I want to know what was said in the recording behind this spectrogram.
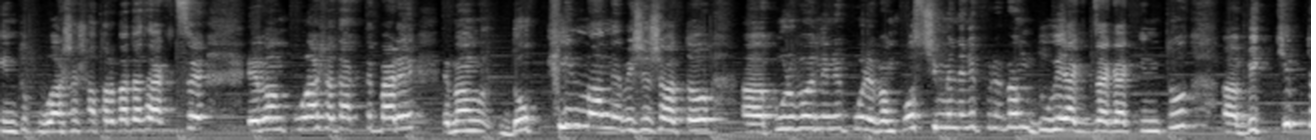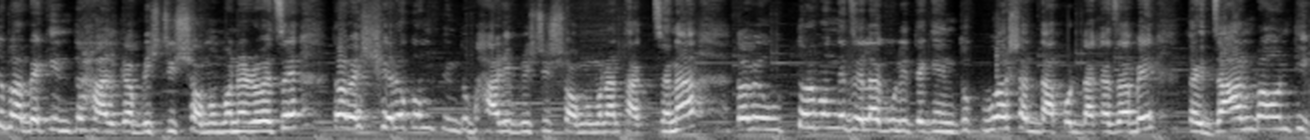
কিন্তু কুয়াশা সতর্কতা থাকছে এবং কুয়াশা থাকতে পারে এবং দক্ষিণবঙ্গে বিশেষত পূর্ব মেদিনীপুর এবং পশ্চিম মেদিনীপুর এবং দুই এক জায়গায় কিন্তু বিক্ষিপ্তভাবে কিন্তু হালকা বৃষ্টির সম্ভাবনা রয়েছে। তবে সেরকম কিন্তু ভারী বৃষ্টির সম্ভাবনা থাকছে না। তবে উত্তরবঙ্গের জেলাগুলিতে কিন্তু কুয়াশার দাপট দেখা যাবে তাই যানবাহন ঠিক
